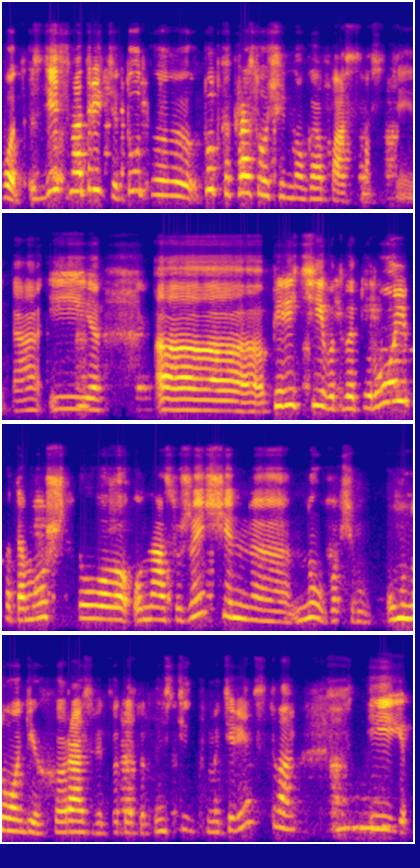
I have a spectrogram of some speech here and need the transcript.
Вот, здесь, смотрите, тут, э, тут как раз очень много опасностей, да, и э, перейти вот в эту роль, потому что у нас, у женщин, э, ну, в общем, у многих развит вот этот инстинкт материнства, и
